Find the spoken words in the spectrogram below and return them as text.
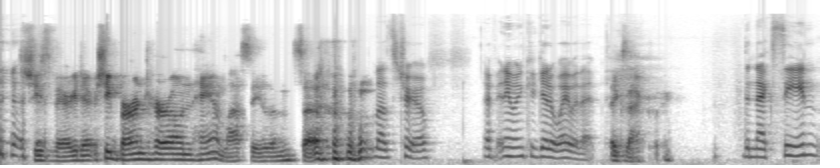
she's very she burned her own hand last season, so That's true. If anyone could get away with it. exactly. The next scene,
